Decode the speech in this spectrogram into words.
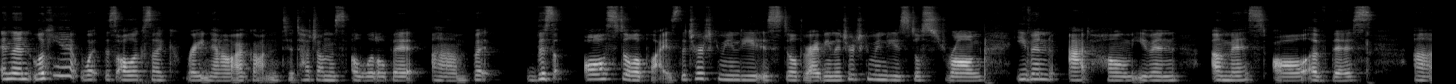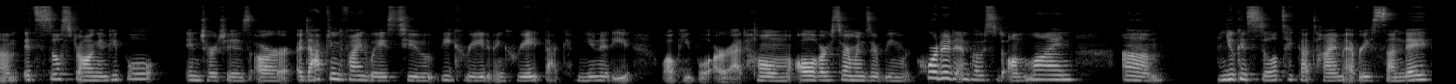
And then looking at what this all looks like right now, I've gotten to touch on this a little bit, um, but this all still applies. The church community is still thriving. The church community is still strong, even at home, even amidst all of this. Um, it's still strong, and people in churches are adapting to find ways to be creative and create that community while people are at home. All of our sermons are being recorded and posted online. Um, you can still take that time every Sunday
